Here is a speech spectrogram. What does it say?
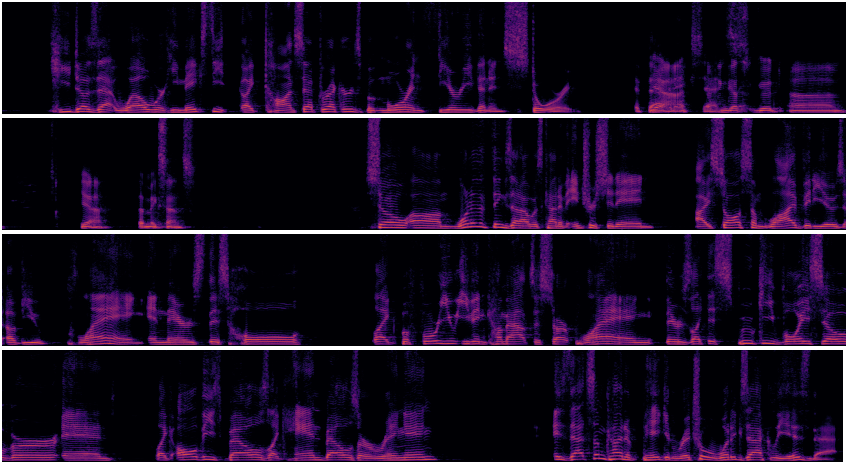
he does that well where he makes the like concept records but more in theory than in story if that yeah, makes sense. I think that's good. Um, yeah, that makes sense. So, um, one of the things that I was kind of interested in, I saw some live videos of you playing, and there's this whole like before you even come out to start playing, there's like this spooky voiceover and like all these bells, like handbells are ringing. Is that some kind of pagan ritual? What exactly is that?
